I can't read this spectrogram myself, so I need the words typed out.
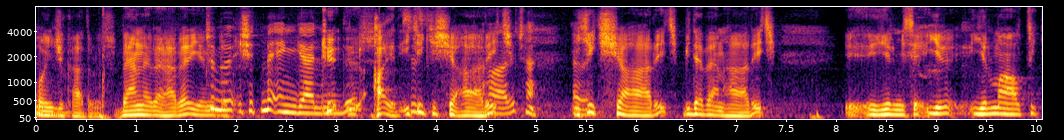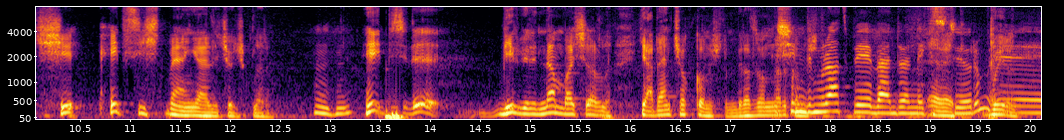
Oyuncu kadrosu. Benle beraber 29. Tümü işitme engelli Tü- midir? Hayır, iki Siz- kişi hariç. Hariç, heh, iki evet. kişi hariç, bir de ben hariç. e, 20 yir- 26 kişi hepsi işitme engelli çocuklarım. Hepsi de birbirinden başarılı. Ya ben çok konuştum. Biraz onları Şimdi konuştum. Murat Bey'e ben dönmek Evet, istiyorum. buyurun. Ee,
